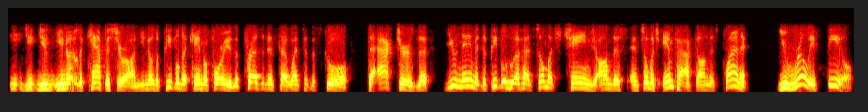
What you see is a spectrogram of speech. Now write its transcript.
you, you, you know the campus you're on, you know the people that came before you, the presidents that went to the school, the actors, the, you name it, the people who have had so much change on this and so much impact on this planet, you really feel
